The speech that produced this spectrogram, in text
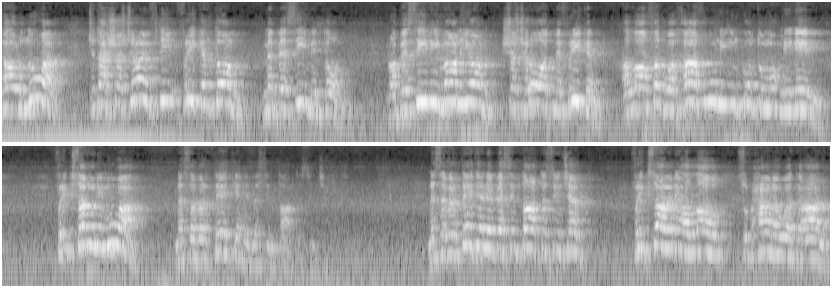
ka urdhëruar që ta shoqërojmë frikën tonë me besimin tonë. Pra besimi imani jonë shoqërohet me frikën. Allahu thotë wa khafuni in kuntum mu'minin. Frikësoni mua nëse vërtet jeni besimtarë të sinqertë. Nëse vërtet jeni besimtarë të sinqertë, frikësoheni Allahut subhanahu wa ta'ala.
